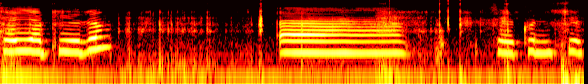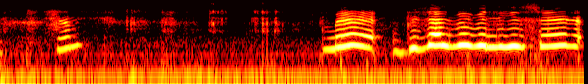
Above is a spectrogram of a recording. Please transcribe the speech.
şey yapıyorum. Ee, şey konuşuyorum. Ve güzel bir bilgisayar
